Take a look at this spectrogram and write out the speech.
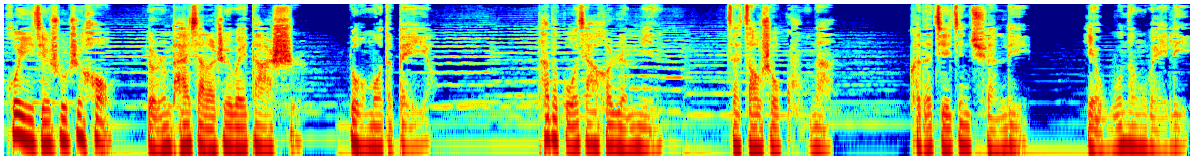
会议结束之后，有人拍下了这位大使落寞的背影。他的国家和人民在遭受苦难，可他竭尽全力，也无能为力，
